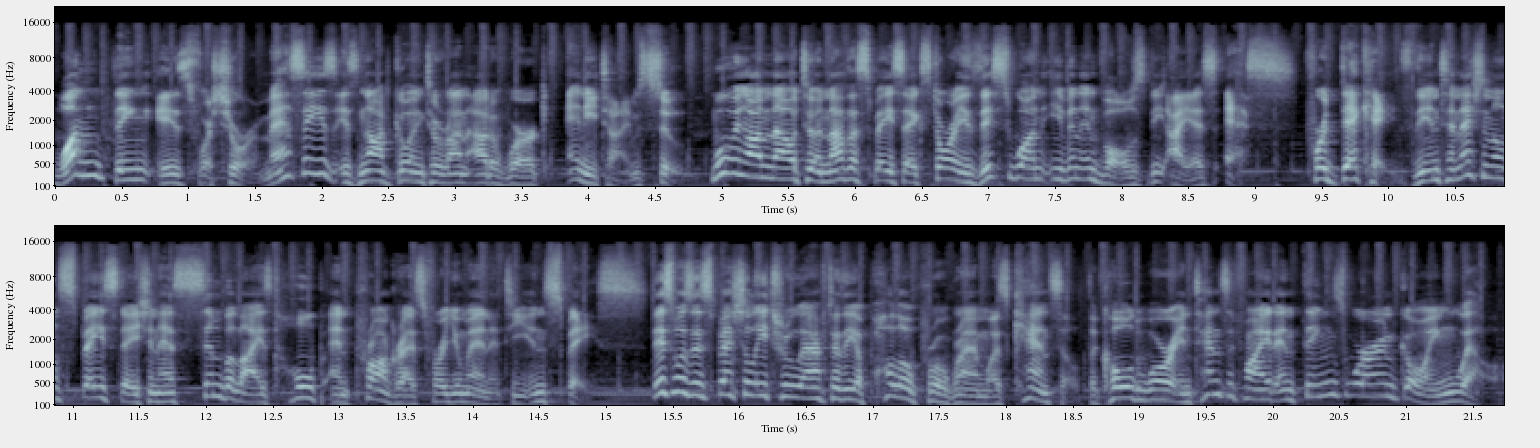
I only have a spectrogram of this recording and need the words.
One thing is for sure, Massey's is not going to run out of work anytime soon. Moving on now to another SpaceX story, this one even involves the ISS. For decades, the International Space Station has symbolized hope and progress for humanity in space. This was especially true after the Apollo program was cancelled, the Cold War intensified and things weren't going well.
